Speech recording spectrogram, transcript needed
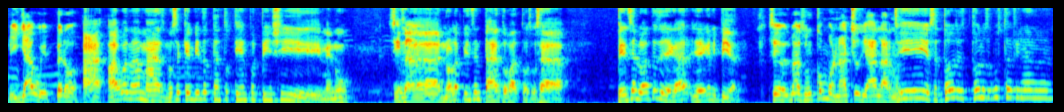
y ya, güey, pero... Ah, aguas nada más. No se queden viendo tanto tiempo el pinche menú. Sí, o sea, no la piensen tanto, vatos. O sea, piénsenlo antes de llegar, lleguen y pidan. Sí, es más, un combo nachos ya alarma. Sí, o sea, todo, todo nos gusta al final.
